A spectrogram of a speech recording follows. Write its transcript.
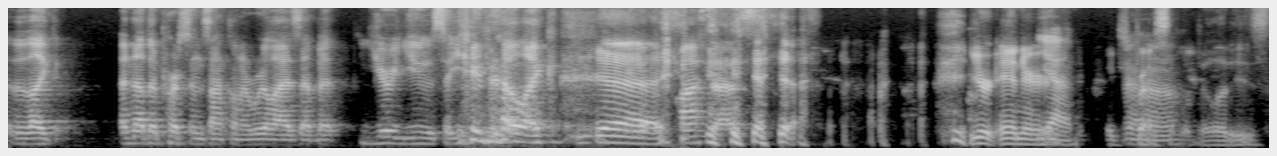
like another person's not going to realize that, but you're you, so you know like Yeah. the process. yeah. Your inner Yeah. expressive Uh-huh. abilities.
